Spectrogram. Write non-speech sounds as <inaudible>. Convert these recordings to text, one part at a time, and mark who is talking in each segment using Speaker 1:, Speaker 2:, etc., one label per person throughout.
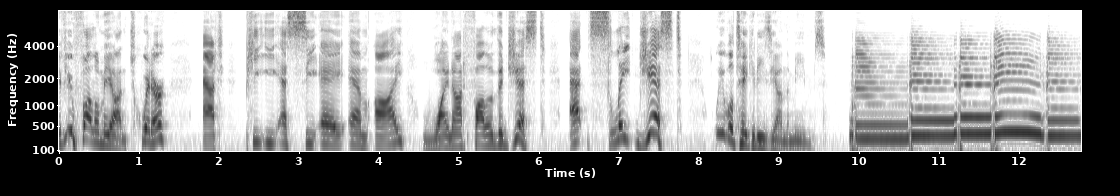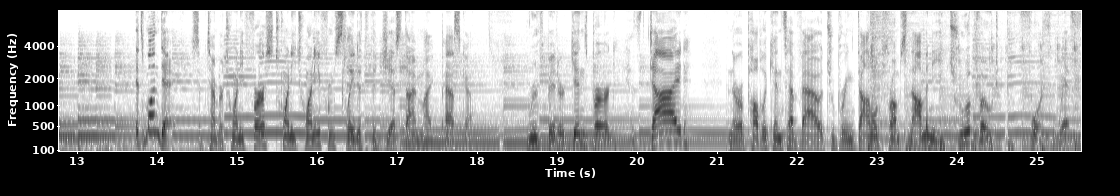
Speaker 1: If you follow me on Twitter at P E S C A M I, why not follow the gist at Slate Gist? We will take it easy on the memes. It's Monday, September 21st, 2020. From Slate, it's the gist. I'm Mike Pesca. Ruth Bader Ginsburg has died, and the Republicans have vowed to bring Donald Trump's nominee to a vote forthwith.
